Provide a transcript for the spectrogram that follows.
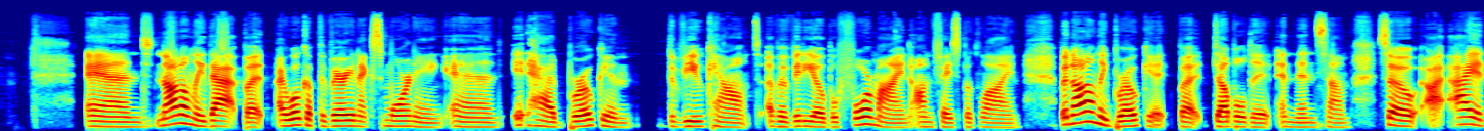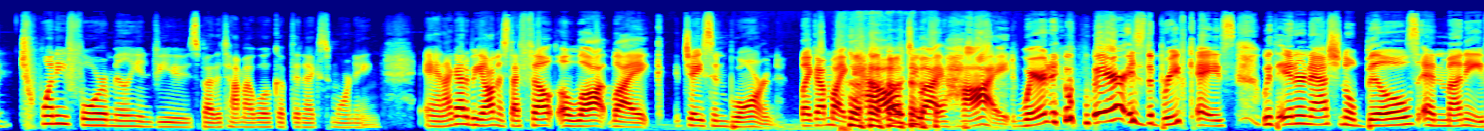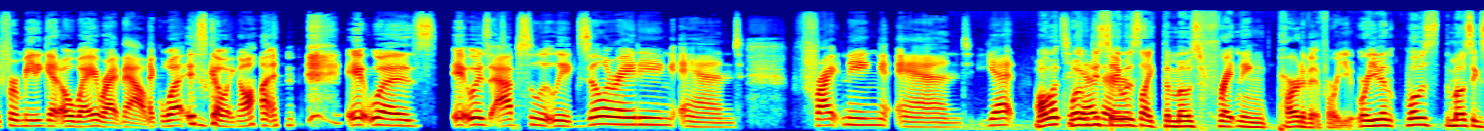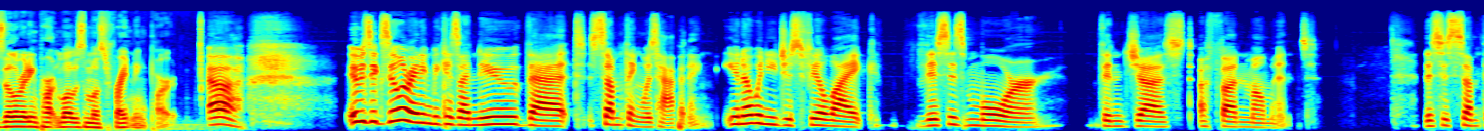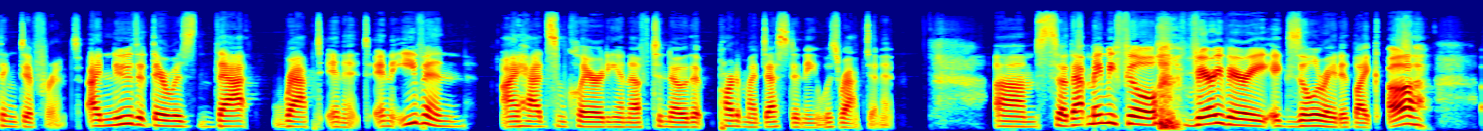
And not only that, but I woke up the very next morning and it had broken the view count of a video before mine on Facebook Live, but not only broke it, but doubled it and then some. So I, I had 24 million views by the time I woke up the next morning. And I got to be honest, I felt a lot like Jason Bourne. Like I'm like, how do I hide? Where do, where is the briefcase with international bills and money for me to get away right now? Like what is going on? It was it was absolutely exhilarating and frightening and yet what, would, what would you say was like the most frightening part of it for you or even what was the most exhilarating part and what was the most frightening part uh, it was exhilarating because i knew that something was happening. You know when you just feel like this is more than just a fun moment. This is something different. I knew that there was that wrapped in it and even I had some clarity enough to know that part of my destiny was wrapped in it. Um, so that made me feel very, very exhilarated, like, uh,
